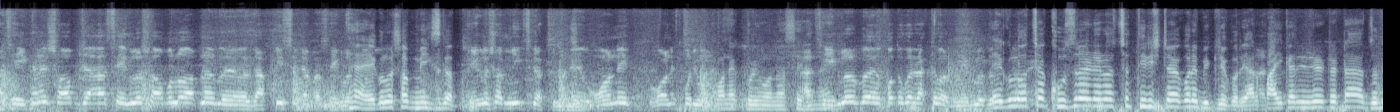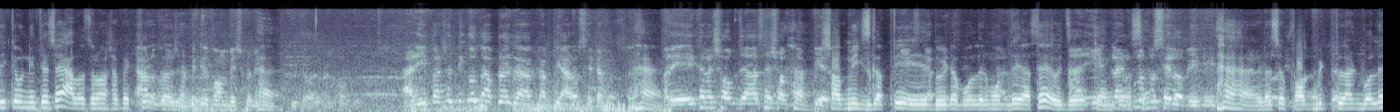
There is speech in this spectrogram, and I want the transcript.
আচ্ছা এখানে সব যা আছে এগুলো সব হলো আপনার গাপ্পি সেটআপ আছে এগুলো হ্যাঁ এগুলো সব মিক্স গাপ্পি। এগুলো সব মিক্স গাপ্পি মানে অনেক অনেক পরিমাণে। অনেক পরিমাণ আছে আচ্ছা আহ, কত করে রাখতে পারবেন? এগুলো এগুলো হচ্ছে খুচরা রেট হচ্ছে তিরিশ টাকা করে বিক্রি করি। আর পাইকারি রেট এটা যদি কেউ নিতে চায় আলোচনা সাপেক্ষে আলোচনা সাপেক্ষে কম বেশ করে হ্যাঁ। দিতে পারবেন okay। আর এই পাশের দিকেও তো আপনার গাপ্পি আরও সেটআপ আছে। হ্যাঁ। মানে এখানে সব যা আছে সব গাপ্পি আছে। সব মিক্স গাপ্পি এই দুইটা বোলের মধ্যেই আছে ওই যে ট্যাঙ্ক আছে। হ্যাঁ হ্যাঁ এটা হচ্ছে ফক বিট প্লান্ট বলে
